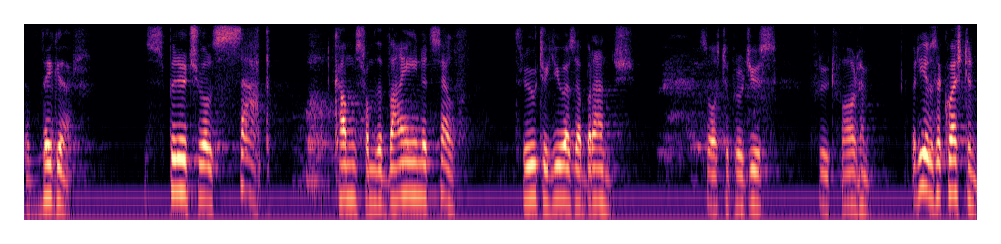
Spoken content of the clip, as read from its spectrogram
the vigor, the spiritual sap that comes from the vine itself through to you as a branch so as to produce fruit for Him. But here is a question.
